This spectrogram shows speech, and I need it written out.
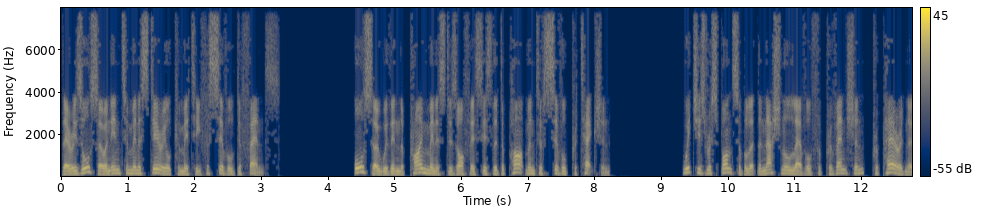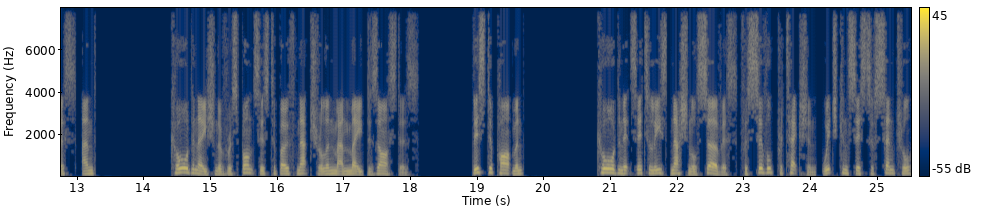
There is also an interministerial committee for civil defense. Also within the Prime Minister's office is the Department of Civil Protection, which is responsible at the national level for prevention, preparedness, and coordination of responses to both natural and man-made disasters. This department coordinates Italy's National Service for Civil Protection, which consists of central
